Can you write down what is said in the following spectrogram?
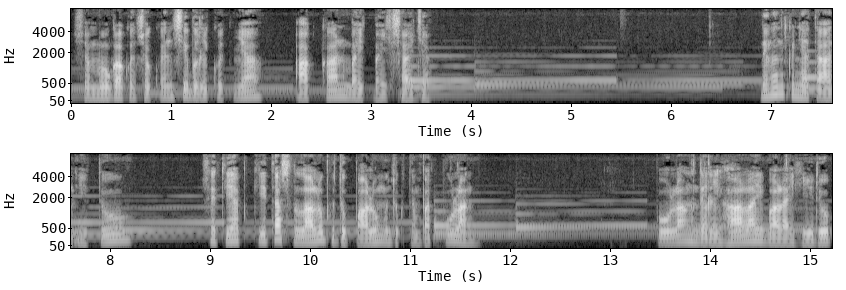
Semoga konsekuensi berikutnya akan baik-baik saja. Dengan kenyataan itu, setiap kita selalu butuh palung untuk tempat pulang. Pulang dari halai balai hidup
